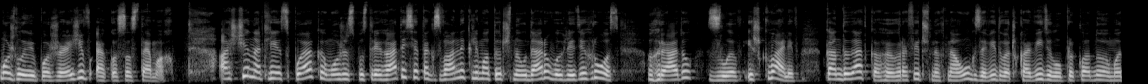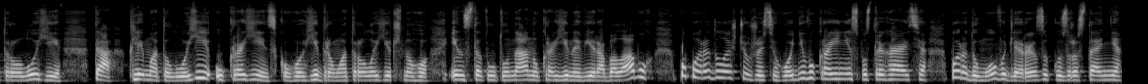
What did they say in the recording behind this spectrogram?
можливі пожежі в екосистемах. А ще на тлі спеки може спостерігатися так званий кліматичний удар у вигляді гроз, граду, злив і шквалів. Кандидатка географічних наук, завідувачка відділу прикладної метеорології та кліматології Українського гідрометеорологічного інституту НАН України Віра Балабух попередила, що вже сьогодні в Україні спостерігаються передумови для ризику зростання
